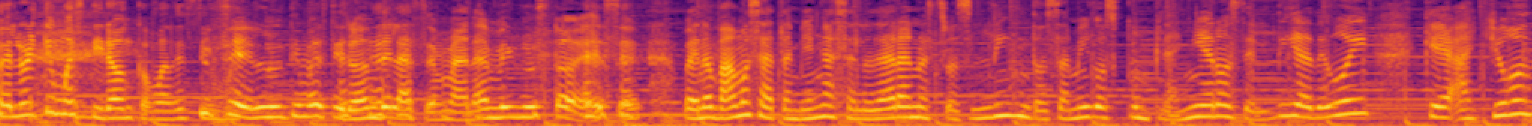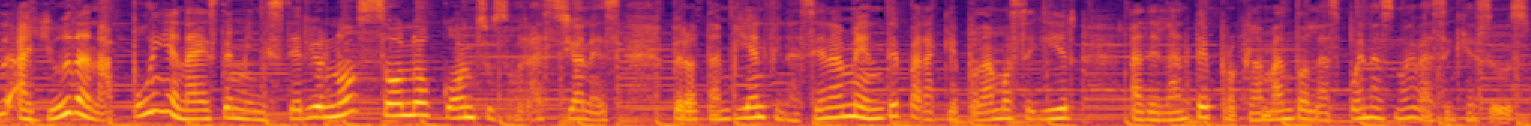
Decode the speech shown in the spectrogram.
el último estirón, como decimos. Sí, el último estirón de la semana, me gustó ese. Bueno, vamos a también a saludar a nuestros lindos amigos del día de hoy que ayu- ayudan, apoyan a este ministerio, no solo con sus oraciones, pero también financieramente para que podamos seguir adelante proclamando las buenas nuevas en Jesús.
